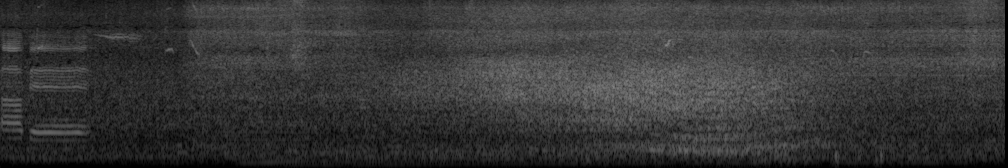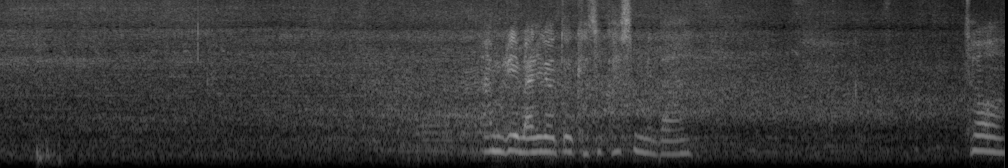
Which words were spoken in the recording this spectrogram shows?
4배 아무리 말려도 계속 하십니다. 저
